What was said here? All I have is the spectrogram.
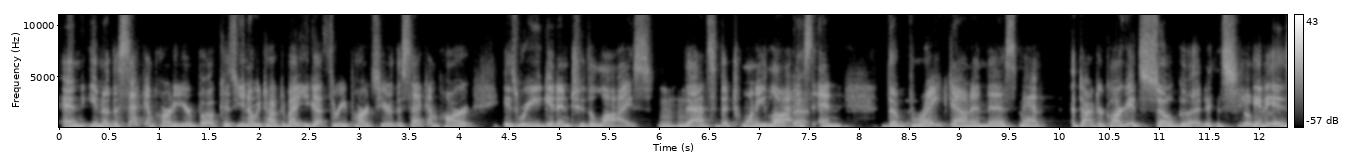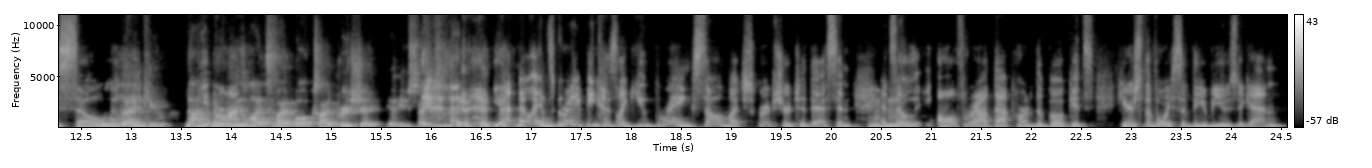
And you know, the second part of your book cuz you know we talked about you got three parts here. The second part is where you get into the lies. Mm-hmm. That's the 20 Love lies that. and the breakdown in this, man, Dr. Clark, it's so good. It's so it good. is so well, good. Thank you. Not yeah. everybody likes my books. I appreciate that you saying. yeah, no, it's great because like you bring so much scripture to this, and mm-hmm. and so all throughout that part of the book, it's here's the voice of the abused again.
